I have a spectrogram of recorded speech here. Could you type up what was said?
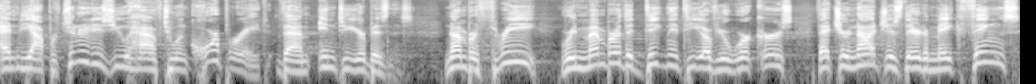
and the opportunities you have to incorporate them into your business. Number 3, remember the dignity of your workers that you're not just there to make things,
